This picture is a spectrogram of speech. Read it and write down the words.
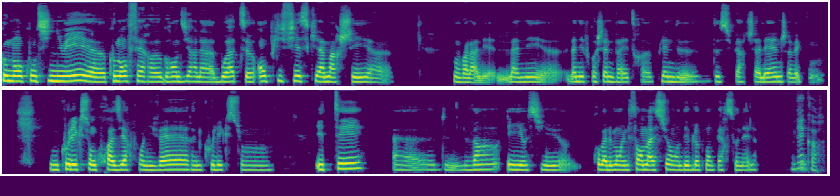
comment continuer, euh, comment faire euh, grandir la boîte, amplifier ce qui a marché. voilà, l'année prochaine va être pleine de, de super challenges avec une collection croisière pour l'hiver, une collection été 2020 et aussi probablement une formation en développement personnel. D'accord.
